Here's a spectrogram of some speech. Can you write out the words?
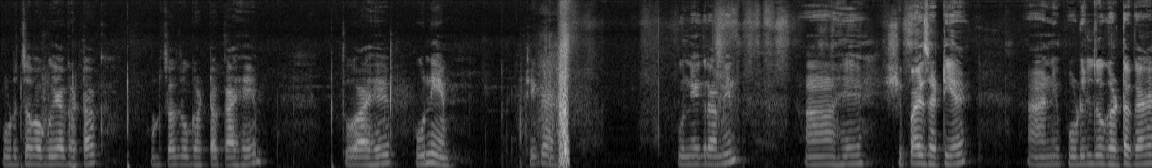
पुढचं बघूया घटक. पुढचा जो घटक आहे तो आहे पुणे. ठीक आहे? पुणे ग्रामीण हे शिपाईसाठी आहे. आणि पुढील जो घटक आहे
